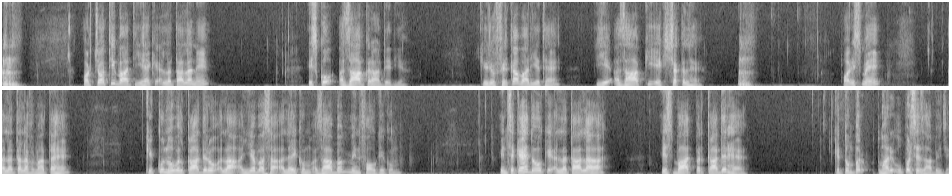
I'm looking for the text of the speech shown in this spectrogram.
اور چوتھی بات یہ ہے کہ اللہ تعالیٰ نے اس کو عذاب قرار دے دیا۔ کہ جو فرقہ واریت ہے، یہ عذاب کی ایک شکل ہے۔ اور اس میں اللہ تعالیٰ فرماتا ہے کہ کل حول قادر و اللہ سا علیکم عذابم من فوقکم۔ ان سے کہہ دو کہ اللہ تعالیٰ اس بات پر قادر ہے کہ تم پر تمہارے اوپر سے عذاب بھیجے۔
